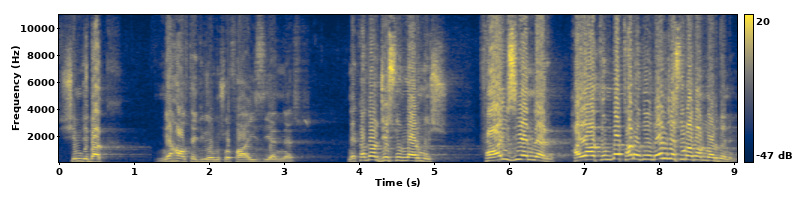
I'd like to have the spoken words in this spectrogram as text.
Şimdi bak ne halt ediyormuş o faiz yiyenler. Ne kadar cesurlarmış. Faiz yiyenler hayatımda tanıdığım en cesur adamlar benim.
